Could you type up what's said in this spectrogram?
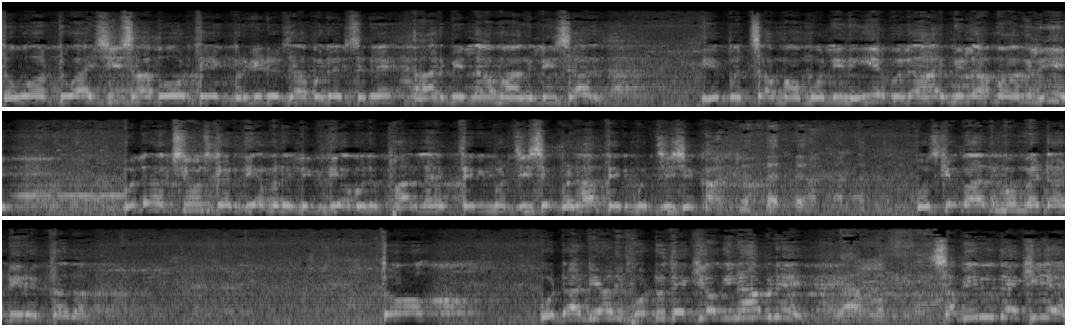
तो वो टुआईसी साहब और थे, एक ब्रिगेडियर साहब बोले, इसने आर्मी ला मांग ली, सर। ये बच्चा मामूली नहीं है, बोले आर्मी ला मांग ली। बोले, एक्सक्यूज कर दिया मैंने, लिख दिया। बोले फार लाइफ तेरी मर्ज़ी से बना, तेरी मर्ज़ी से काट। उसके बाद में मैं डाडी रखता था। तो वो डाडी वाली फ़ोटो देखी होगी ना आपने? सभी ने देखी है?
